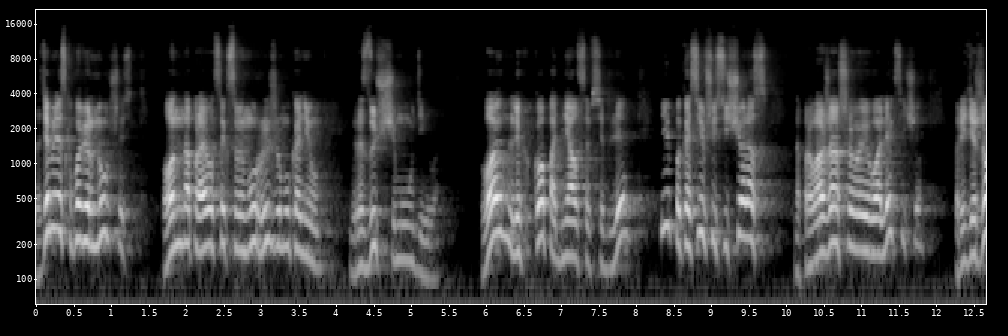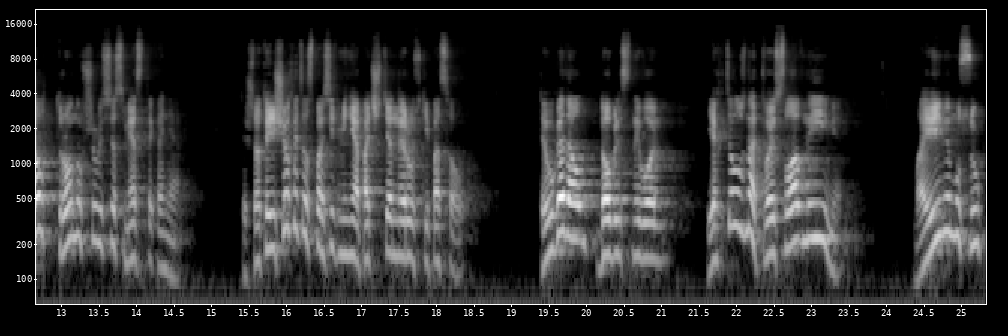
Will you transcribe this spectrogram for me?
Затем, резко повернувшись, он направился к своему рыжему коню, грызущему удила. Воин легко поднялся в седле и, покосившись еще раз на провожавшего его Алексича, придержал тронувшегося с места коня. «Ты что-то еще хотел спросить меня, почтенный русский посол?» «Ты угадал, доблестный воин. Я хотел узнать твое славное имя». «Мое имя Мусук,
